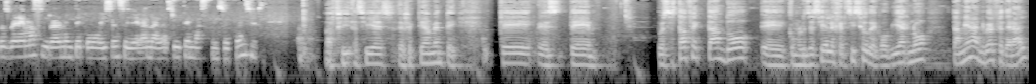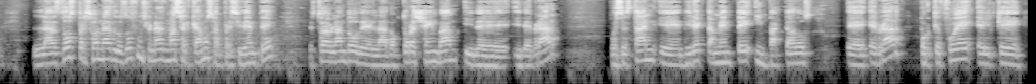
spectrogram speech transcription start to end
pues veremos si realmente, como dicen, se llegan a las últimas consecuencias. Así, así es, efectivamente, que este, pues está afectando, eh, como les decía, el ejercicio de gobierno también a nivel federal las dos personas, los dos funcionarios más cercanos al presidente, estoy hablando de la doctora Sheinbaum y de, y de Ebrard, pues están eh, directamente impactados. Eh, Ebrard, porque fue el que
